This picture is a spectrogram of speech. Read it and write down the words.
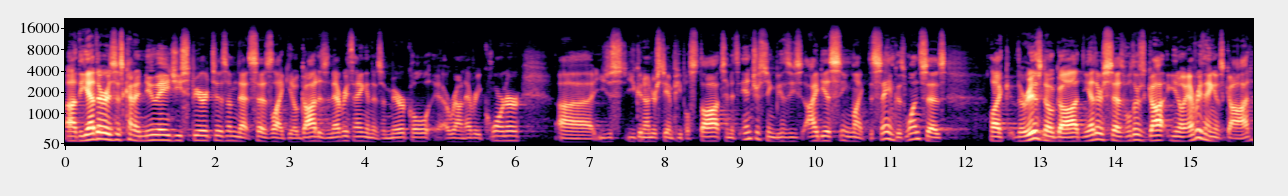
Uh, the other is this kind of new agey spiritism that says like you know God is in everything and there's a miracle around every corner. Uh, you just you can understand people's thoughts, and it's interesting because these ideas seem like the same. Because one says like there is no God, and the other says well there's God. You know everything is God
